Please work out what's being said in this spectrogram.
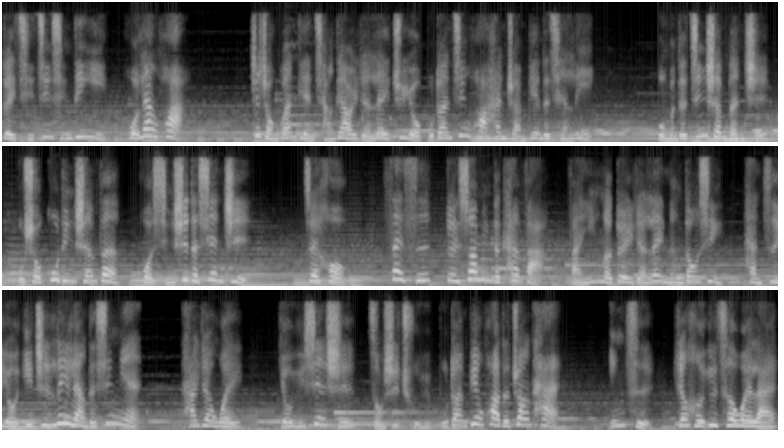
对其进行定义或量化。这种观点强调人类具有不断进化和转变的潜力。我们的精神本质不受固定身份或形式的限制。最后，赛斯对算命的看法反映了对人类能动性和自由意志力量的信念。他认为，由于现实总是处于不断变化的状态，因此任何预测未来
